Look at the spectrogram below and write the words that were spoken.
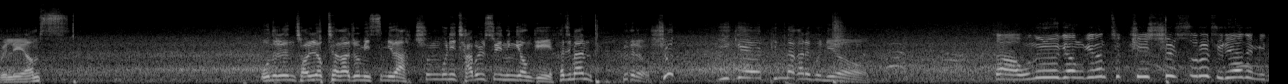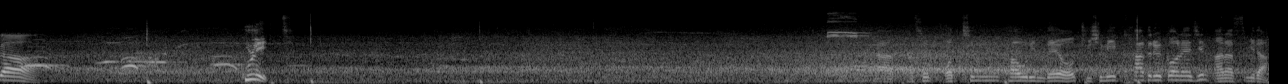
윌리엄스 오늘은 전력차가 좀 있습니다. 충분히 잡을 수 있는 경기. 하지만 그대로 슛! 이게 빗나가는군요. 자 오늘 경기는 특히 실수를 줄여야 됩니다. 굴릿 자 다소 거친 파울인데요 주심이 카드를 꺼내진 않았습니다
